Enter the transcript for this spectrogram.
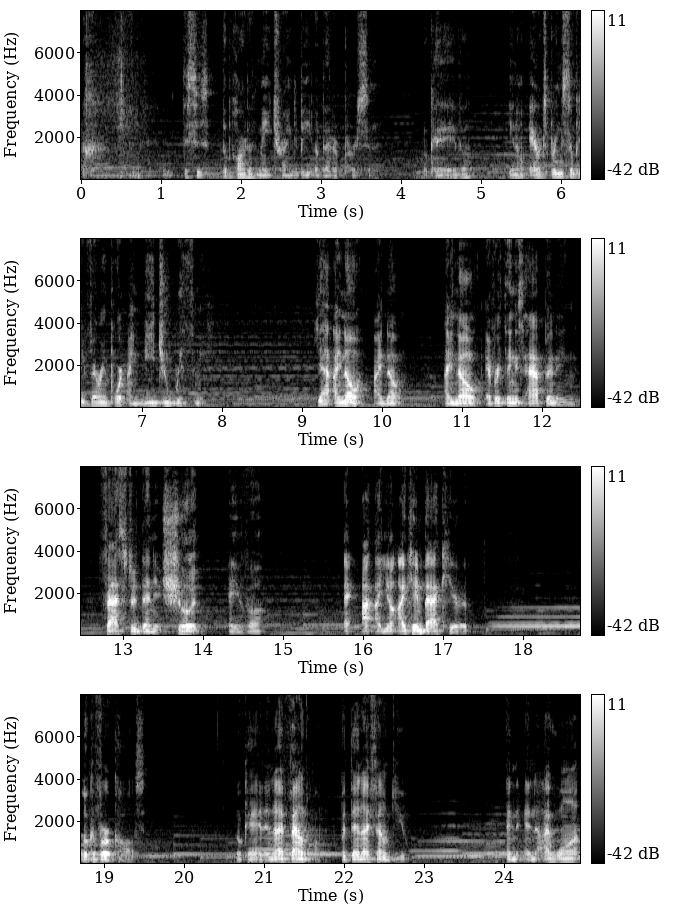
this is the part of me trying to be a better person. Okay, Ava? You know, Eric's bringing somebody very important. I need you with me. Yeah, I know. I know. I know. Everything is happening faster than it should, Ava. I, I you know, I came back here looking for a cause. Okay, and, and I found one, but then I found you. And and I want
